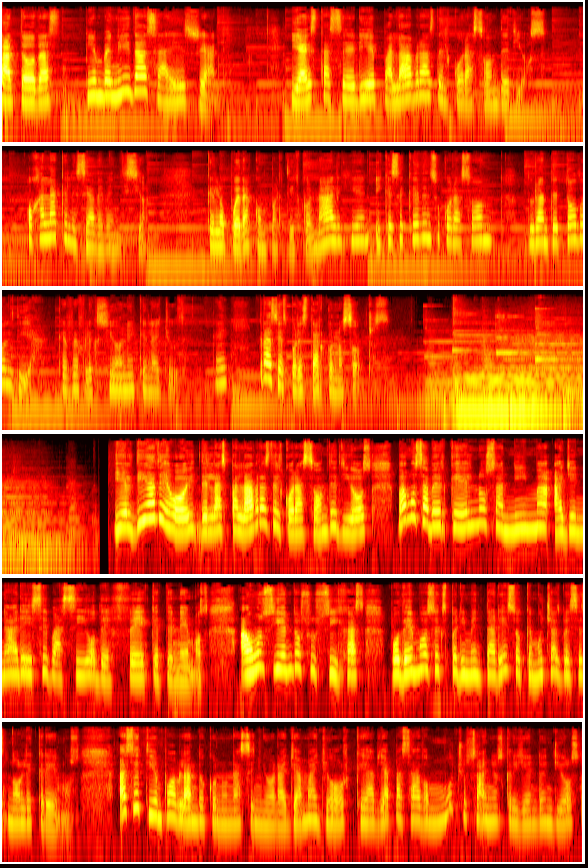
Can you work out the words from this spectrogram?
Hola a todas, bienvenidas a Es Real y a esta serie Palabras del Corazón de Dios. Ojalá que les sea de bendición, que lo pueda compartir con alguien y que se quede en su corazón durante todo el día, que reflexione y que le ayude. Gracias por estar con nosotros. Y el día de hoy, de las palabras del corazón de Dios, vamos a ver que Él nos anima a llenar ese vacío de fe que tenemos. Aún siendo sus hijas, podemos experimentar eso que muchas veces no le creemos. Hace tiempo hablando con una señora ya mayor que había pasado muchos años creyendo en Dios,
